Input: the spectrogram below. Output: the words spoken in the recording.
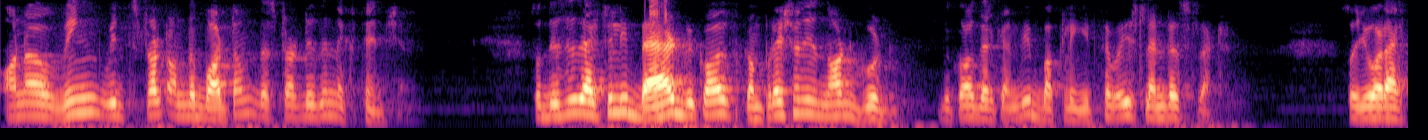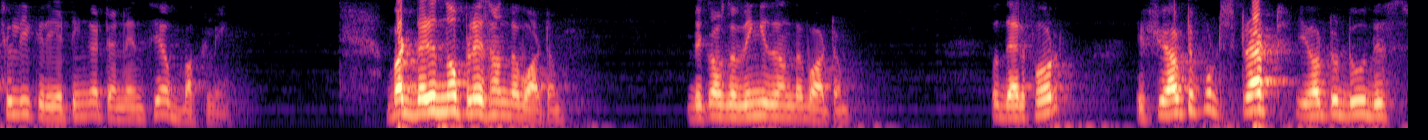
on a wing with strut on the bottom, the strut is in extension. So this is actually bad because compression is not good because there can be buckling, it is a very slender strut. So you are actually creating a tendency of buckling. But there is no place on the bottom because the wing is on the bottom. So therefore, if you have to put strut, you have to do this,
